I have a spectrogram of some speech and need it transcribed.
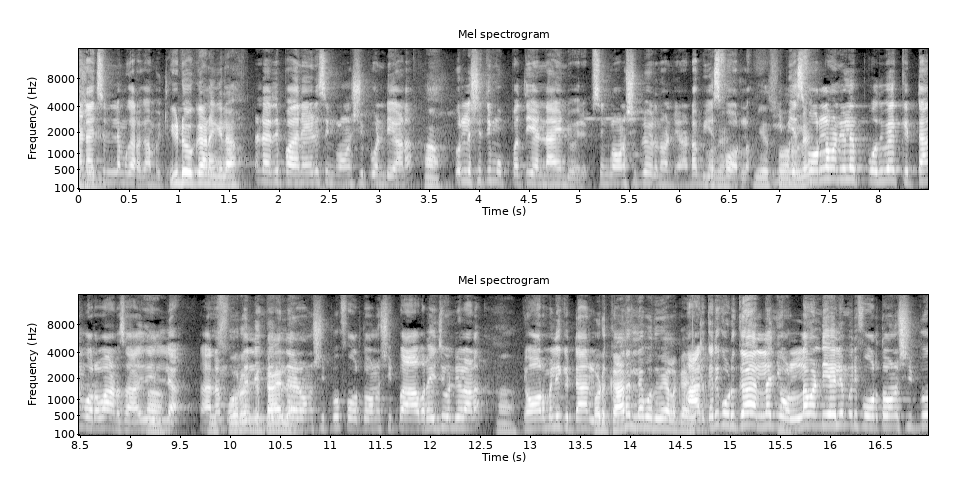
രണ്ടാഴ്ചയിൽ നമുക്ക് ഇറക്കാൻ പറ്റും. ആണെങ്കിലോ? രണ്ടായിരത്തി പതിനേഴ് സിംഗ്ലോൺഷിപ്പ് വണ്ടിയാണ്. ഒരു ലക്ഷത്തി മുപ്പത്തി എണ്ണായിരം രൂപ വരും. സിംഗ്ലോൺഷിപ്പിൽ വരുന്ന വണ്ടിയാണ് കേട്ടോ ബി എസ് ഫോറിൽ ബി എസ് ഫോറിലെ വണ്ടികൾ പൊതുവെ കിട്ടാൻ കുറവാണ്. സാധ്യത ഇല്ല കാരണം ഓണർഷിപ്പ് ഫോർത്ത് ഓണർഷിപ്പ് ആവറേജ് വണ്ടികളാണ്. നോർമലി കിട്ടാൻ കൊടുക്കാറില്ല പൊതുവെ ആൾക്കാർ കൊടുക്കാറില്ല. ഉള്ള വണ്ടിയായാലും ഒരു ഫോർത്ത് ഓണർഷിപ്പ്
